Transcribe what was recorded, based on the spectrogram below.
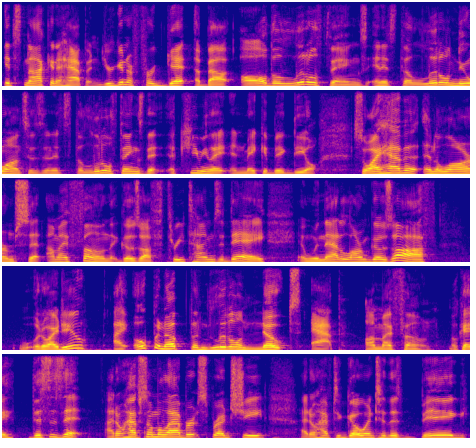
it's not going to happen. You're going to forget about all the little things, and it's the little nuances and it's the little things that accumulate and make a big deal. So I have a, an alarm set on my phone that goes off three times a day. And when that alarm goes off, what do I do? I open up the little notes app on my phone. Okay, this is it. I don't have some elaborate spreadsheet. I don't have to go into this big,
